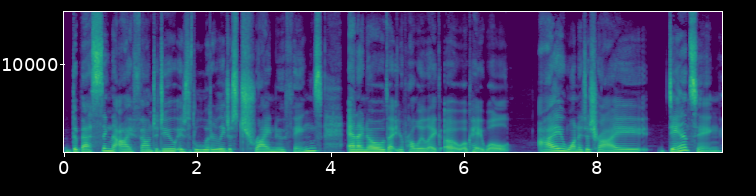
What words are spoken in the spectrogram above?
the best thing that I've found to do is literally just try new things. And I know that you're probably like, oh, okay, well, I wanted to try dancing,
